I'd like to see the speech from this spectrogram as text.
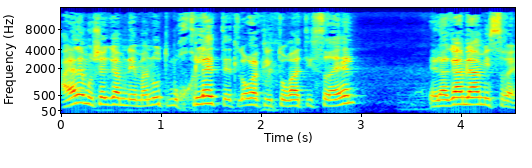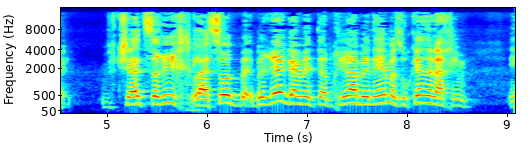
היה למשה גם נאמנות מוחלטת, לא רק לתורת ישראל, אלא גם לעם ישראל. וכשהיה צריך לעשות ברגע האמת את הבחירה ביניהם, אז הוא כן הלך עם, אה,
